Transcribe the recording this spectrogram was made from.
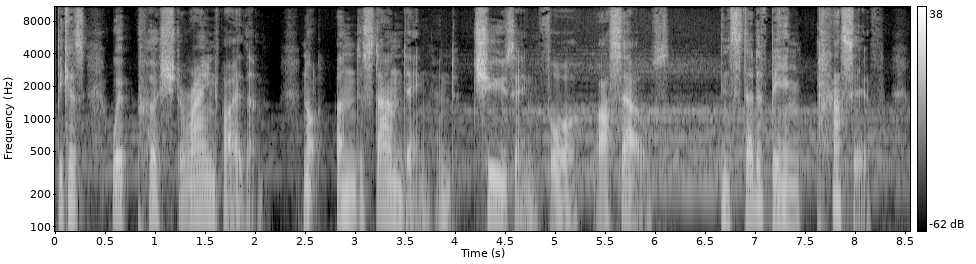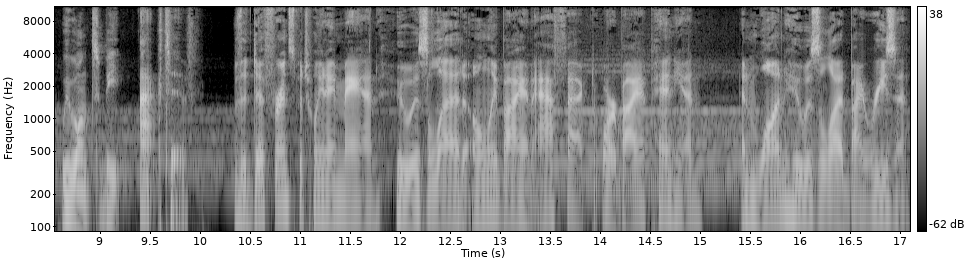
because we're pushed around by them, not understanding and choosing for ourselves. Instead of being passive, we want to be active. The difference between a man who is led only by an affect or by opinion and one who is led by reason.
